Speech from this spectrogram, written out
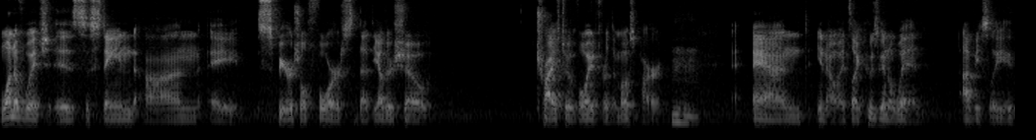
One of which is sustained on a spiritual force that the other show tries to avoid for the most part. Mm-hmm. And you know, it's like who's gonna win? Obviously,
